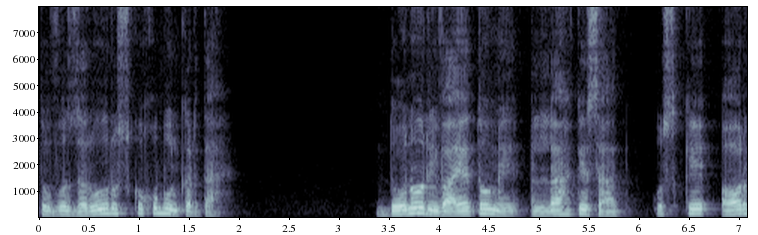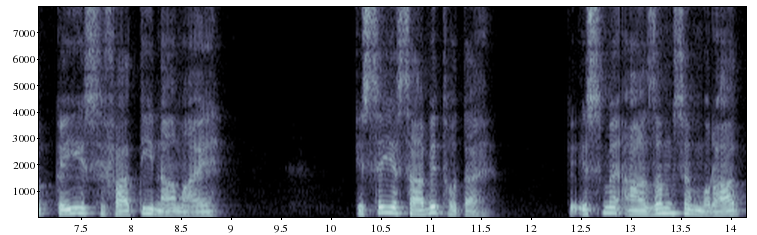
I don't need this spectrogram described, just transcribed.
تو وہ ضرور اس کو قبول کرتا ہے۔ دونوں روایتوں میں اللہ کے ساتھ اس کے اور کئی صفاتی نام آئے ہیں۔ اس سے یہ ثابت ہوتا ہے کہ اس میں اعظم سے مراد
